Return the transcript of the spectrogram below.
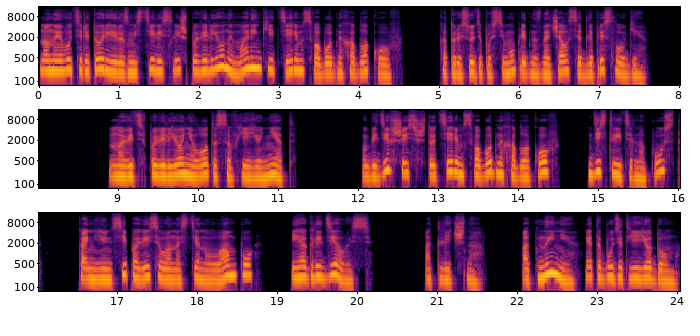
но на его территории разместились лишь павильон и маленький терем свободных облаков, который, судя по всему, предназначался для прислуги. Но ведь в павильоне лотосов ее нет. Убедившись, что терем свободных облаков действительно пуст, Хань Юньси повесила на стену лампу и огляделась. Отлично. Отныне это будет ее дом.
